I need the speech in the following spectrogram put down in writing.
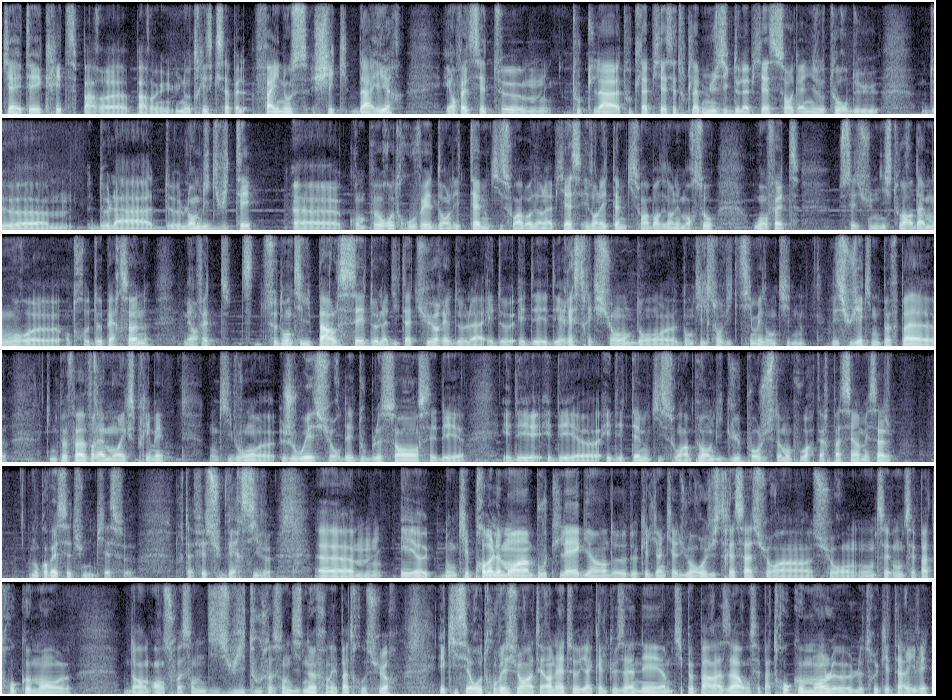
qui a été écrite par, euh, par une, autrice qui s'appelle Fainus Sheikh Dahir. Et en fait, euh, toute, la, toute la pièce et toute la musique de la pièce s'organise autour du, de, euh, de, la, de l'ambiguïté qu'on peut retrouver dans les thèmes qui sont abordés dans la pièce et dans les thèmes qui sont abordés dans les morceaux, où en fait, c'est une histoire d'amour euh, entre deux personnes, mais en fait, ce dont ils parlent, c'est de la dictature et, de la, et, de, et des, des restrictions dont, euh, dont ils sont victimes et dont ils, des sujets qu'ils ne peuvent pas, euh, qu'ils ne peuvent pas vraiment exprimer. Donc ils vont jouer sur des doubles sens et des, et, des, et, des, et des thèmes qui sont un peu ambigus pour justement pouvoir faire passer un message. Donc en fait c'est une pièce tout à fait subversive et euh, donc qui est probablement un bootleg hein, de, quelqu'un qui a dû enregistrer ça sur un sur on, ne sait, on ne sait pas trop comment dans, en 78 ou 79 on n'est pas trop sûr et qui s'est retrouvé sur internet euh, il y a quelques années un petit peu par hasard. On ne sait pas trop comment le, truc est arrivé.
